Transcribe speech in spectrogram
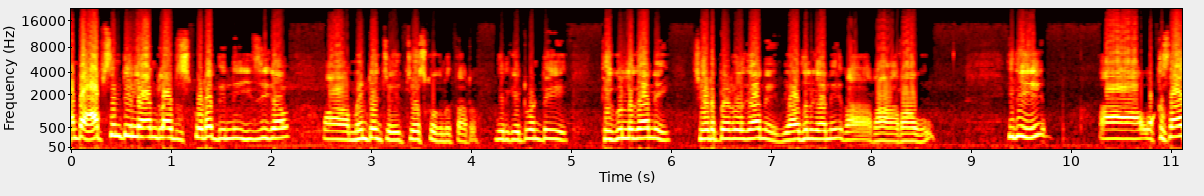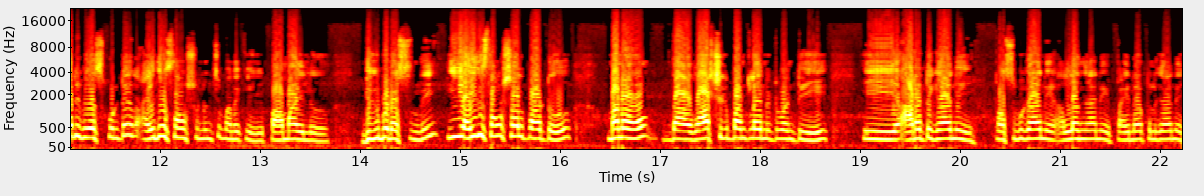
అంటే ఆబ్సెంటీ ల్యాండ్ లార్డ్స్ కూడా దీన్ని ఈజీగా మెయింటైన్ చే చేసుకోగలుగుతారు. దీనికి ఎటువంటి తెగుళ్ళు కానీ చీడపీడలు కానీ వ్యాధులు కానీ రా రా- రావు. ఇది ఒకసారి వేసుకుంటే ఐదో సంవత్సరం నుంచి మనకి పామాయిల్ దిగుబడి వస్తుంది. ఈ ఐదు సంవత్సరాల పాటు మనం దా వార్షిక పంటలైనటువంటి ఈ అరటి కానీ పసుపు కానీ అల్లం కానీ పైనాపిల్ కానీ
